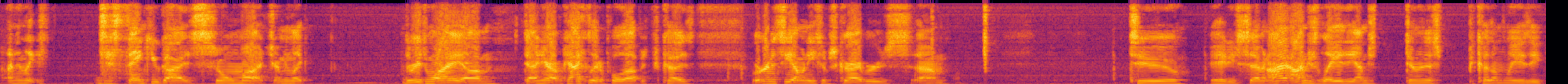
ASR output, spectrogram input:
I mean, like, just thank you guys so much. I mean, like, the reason why um, down here I have a calculator pulled up is because we're going to see how many subscribers um, to 87. I, I'm just lazy. I'm just doing this because I'm lazy.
